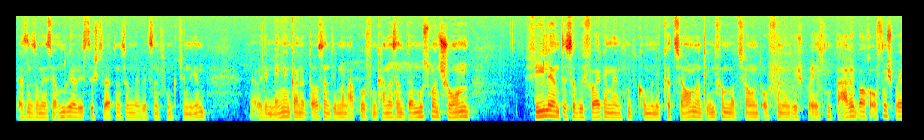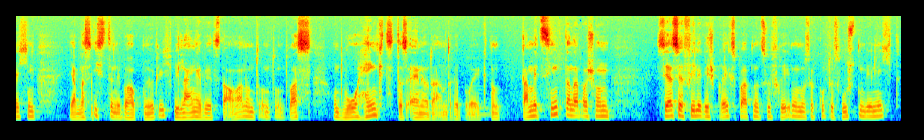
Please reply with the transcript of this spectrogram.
erstens einmal sehr unrealistisch, zweitens einmal wird es nicht funktionieren, äh, weil die Mengen gar nicht da sind, die man abrufen kann. Also da muss man schon viele, und das habe ich vorher gemeint, mit Kommunikation und Information und offenen Gesprächen darüber auch offen sprechen, ja, was ist denn überhaupt möglich, wie lange wird es dauern und, und, und was und wo hängt das eine oder andere Projekt. Und damit sind dann aber schon sehr, sehr viele Gesprächspartner zufrieden und man sagt, gut, das wussten wir nicht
